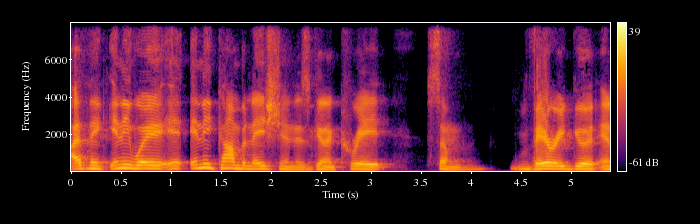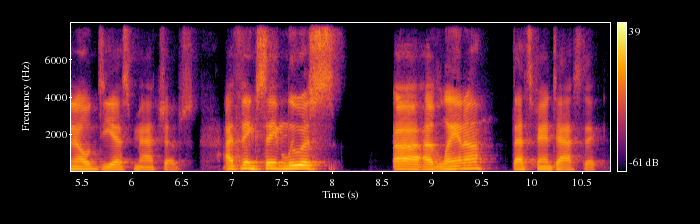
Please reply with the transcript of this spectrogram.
I think any way, any combination is going to create some very good NLDS matchups. I think St. Louis, uh, Atlanta, that's fantastic.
